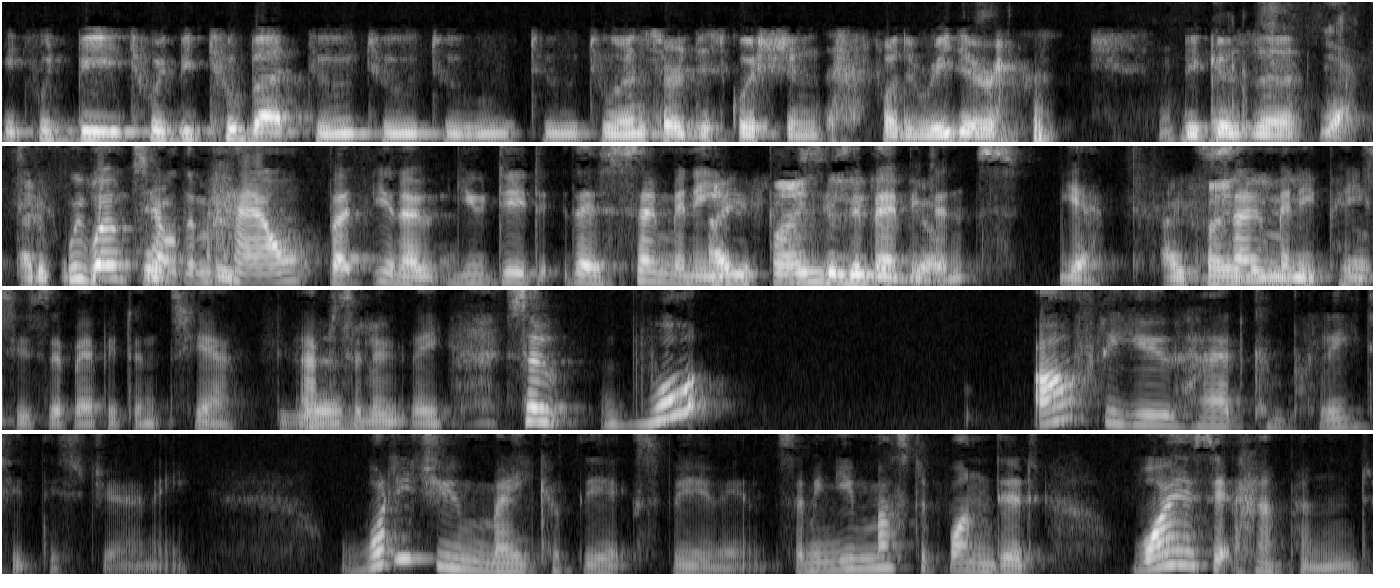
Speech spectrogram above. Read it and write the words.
It would be it would be too bad to to to to to answer this question for the reader. because uh, yeah, we won't tell them how, but you know, you did. There's so many pieces of evidence. Yeah, I find so many pieces of evidence. Yeah, yeah, absolutely. So, what after you had completed this journey? What did you make of the experience? I mean, you must have wondered why has it happened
